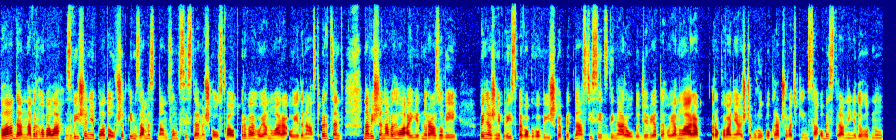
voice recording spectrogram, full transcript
Vláda navrhovala zvýšenie platov všetkým zamestnancom v systéme školstva od 1. januára o 11% Navyše navrhla aj jednorázový peňažný príspevok vo výške 15 tisíc dinárov do 9. januára. Rokovania ešte budú pokračovať, kým sa obe strany nedohodnú.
